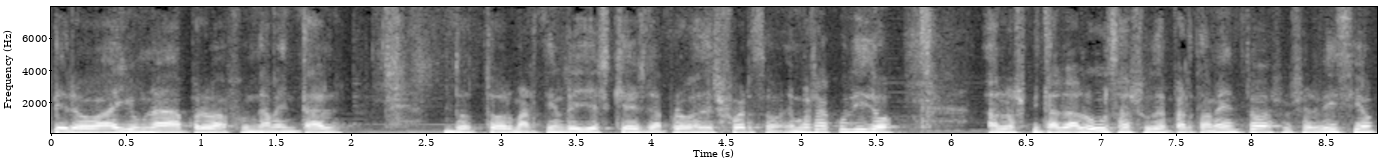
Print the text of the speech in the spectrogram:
Pero hay una prueba fundamental, doctor Martín Reyes, que es la prueba de esfuerzo. Hemos acudido al Hospital La Luz, a su departamento, a su servicio,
